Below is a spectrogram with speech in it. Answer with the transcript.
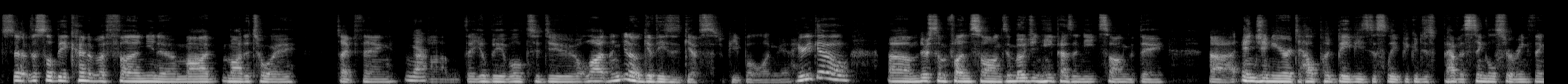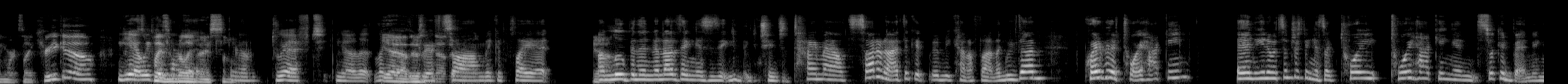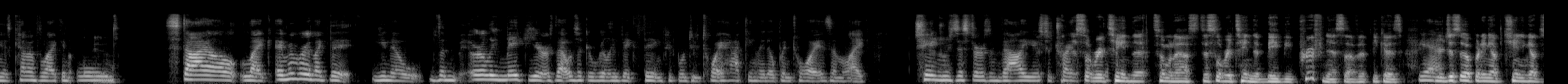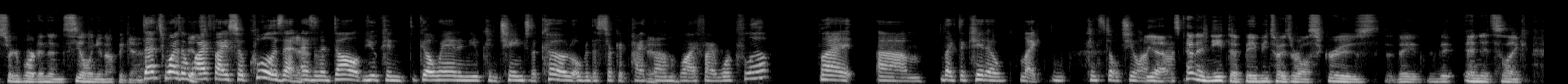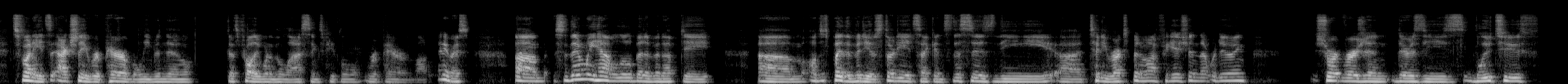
So this will be kind of a fun, you know, mod modatoy type thing. Yeah. Um, that you'll be able to do a lot and you know, give these as gifts to people. And here you go. Um, there's some fun songs. Imogen Heap has a neat song that they uh, engineered to help put babies to sleep. You could just have a single serving thing where it's like, here you go. Yeah, we plays a really it, nice song. you know, drift, you know, that like Yeah, the drift song. one. They could play it Yeah. on loop, and then another thing is, is that you can change the timeouts. So I don't know. I think it would be kind of fun. Like we've done quite a bit of toy hacking, and you know, it's interesting. It's like toy toy hacking and circuit bending is kind of like an old style. Like I remember in like the you know the early make years, that was like a really big thing. People do toy hacking. They'd open toys and like change resistors and values to try. This to will retain the someone asked, this will retain the baby proofness of it because Yeah. you're just opening up, changing out the circuit board and then sealing it up again. That's why the It's- Wi-Fi is so cool. Is that Yeah. as an adult you can go in and you can change the code over the Circuit Python Wi-Fi workflow, but um, like the kiddo like can still chew on. it. Yeah, it's kind of neat that baby toys are all screws. They, they and it's like it's funny. It's actually repairable, even though that's probably one of the last things people repair a lot. Anyways, um, so then we have a little bit of an update. Um, I'll just play the videos, 38 seconds. This is the uh, Teddy Ruxpin modification that we're doing. Short version. There's these Bluetooth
